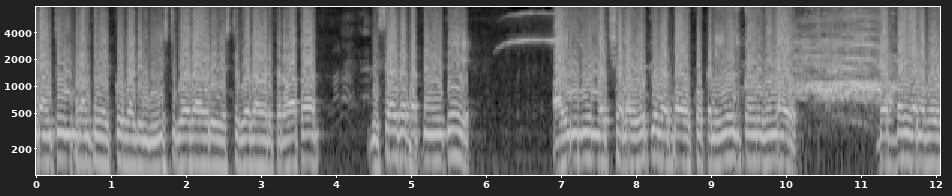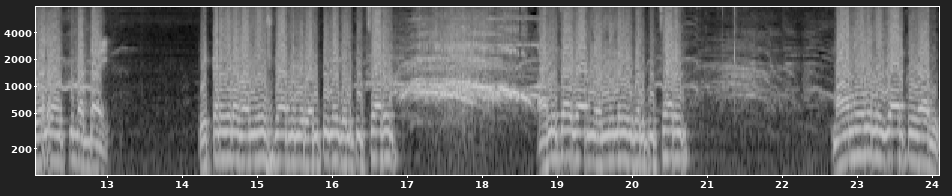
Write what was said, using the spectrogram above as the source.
ప్రాంతం ఈ ప్రాంతం ఎక్కువ పడింది. ఈస్ట్ గోదావరి వెస్ట్ గోదావరి తర్వాత విశాఖపట్నం అయితే ఐదు లక్షల ఓట్లు పడ్డాయి. ఒక్కొక్క నియోజకవర్గంలో డెబ్బై ఎనభై వేల ఓట్లు పడ్డాయి. ఇక్కడ కూడా రమేష్ గారిని మీరు ఎంపీగా గెలిపించారు. అనిత గారిని ఎమ్మెల్యేగా గెలిపించారు. మామూలు మెజార్టీ కాదు.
